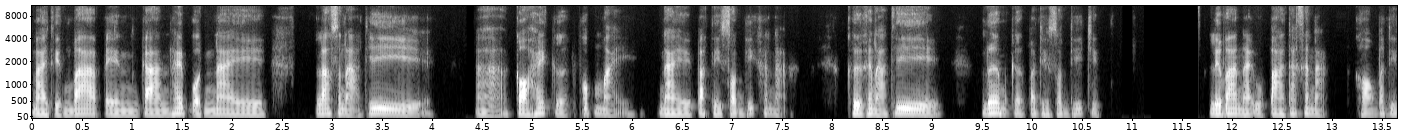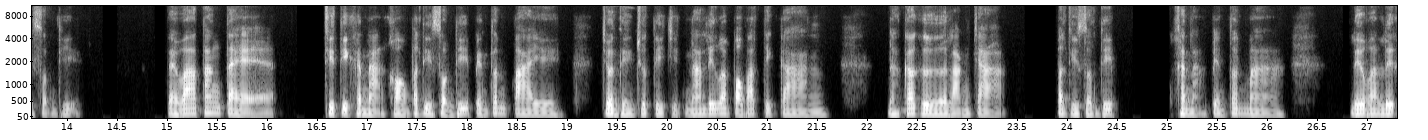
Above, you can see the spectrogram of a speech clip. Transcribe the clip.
หมายถึงว่าเป็นการให้ผลในลักษณะที่ก่อให้เกิดภพใหม่ในปฏิสนธิขณะ คือขณะที่เริ่มเกิดปฏิสนธิจิต หรือว่าในอุปาทขณะของปฏิสนธิ แต่ว่าตั้งแต่ทิติขณะของปฏิสนธิเป็นต้นไป จนถึงจุติจิตนั้นเรียกว่าประวัติการ นะก็คือหลังจากปฏิสนธิขณะเป็นต้นมา เรียกว่าลึก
